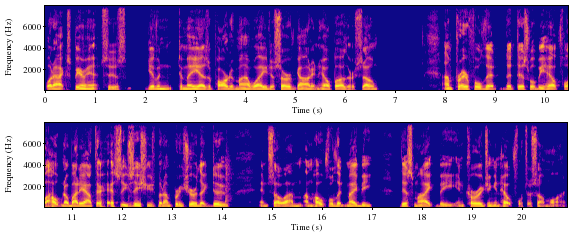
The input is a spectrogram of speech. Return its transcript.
what I experience is given to me as a part of my way to serve God and help others. So I'm prayerful that that this will be helpful. I hope nobody out there has these issues, but I'm pretty sure they do. And so I'm I'm hopeful that maybe this might be encouraging and helpful to someone.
